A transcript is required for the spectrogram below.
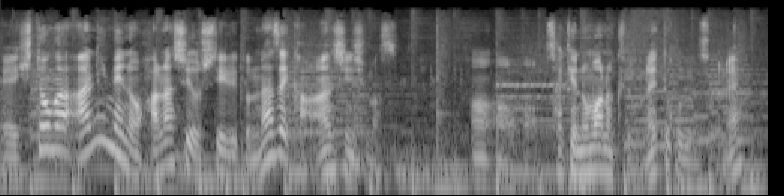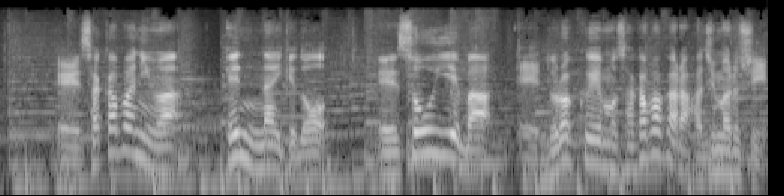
えー人がアニメの話をしているとなぜか安心します、うんうんうん。酒飲まなくてもねってことですよね、えー酒場には縁ないけど、えーそういえば、えードラクエも酒場から始まるし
